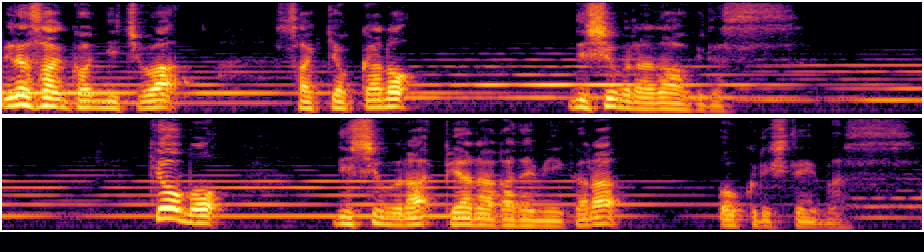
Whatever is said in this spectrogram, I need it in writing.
皆さんこんにちは。作曲家の西村直樹です。今日も西村ピアノアカデミーからお送りしています。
